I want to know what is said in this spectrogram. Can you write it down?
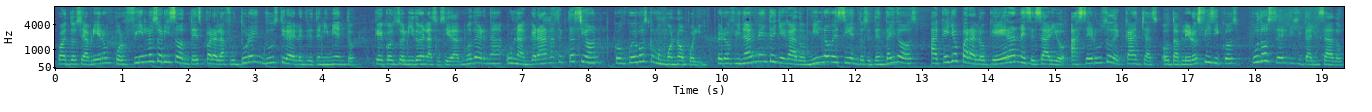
cuando se abrieron por fin los horizontes para la futura industria del entretenimiento, que consolidó en la sociedad moderna una gran aceptación con juegos como Monopoly. Pero finalmente llegado 1972, aquello para lo que era necesario hacer uso de canchas o tableros físicos pudo ser digitalizado,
